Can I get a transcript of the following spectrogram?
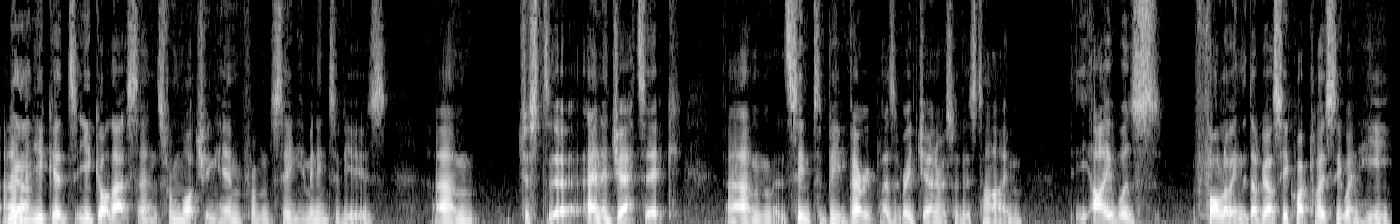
Um, yeah. And you could you got that sense from watching him, from seeing him in interviews. Um, just uh, energetic, um, seemed to be very pleasant, very generous with his time. I was following the WRC quite closely when he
